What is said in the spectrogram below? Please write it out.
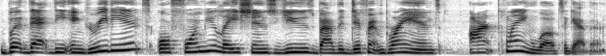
but that the ingredients or formulations used by the different brands aren't playing well together.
